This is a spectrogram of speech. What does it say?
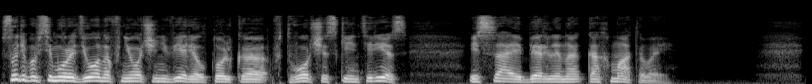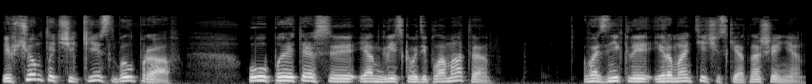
Судя по всему, Родионов не очень верил только в творческий интерес Исаи Берлина Кахматовой. И в чем-то чекист был прав. У поэтессы и английского дипломата возникли и романтические отношения.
